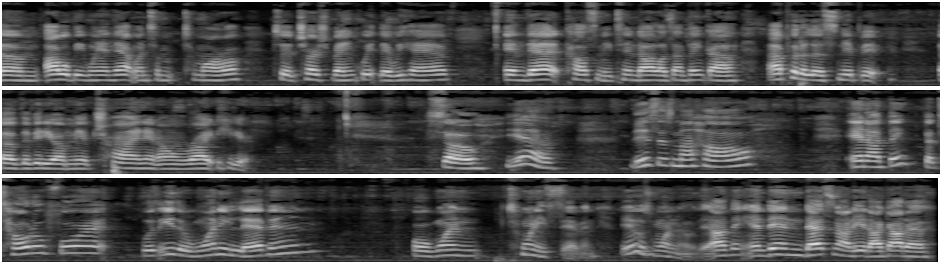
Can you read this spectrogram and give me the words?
um, I will be wearing that one to, tomorrow to church banquet that we have. And that cost me $10. I think I, I put a little snippet of the video of me trying it on right here. So, yeah, this is my haul. And I think the total for it was either 111 or 127. It was one of I think and then that's not it. I got a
